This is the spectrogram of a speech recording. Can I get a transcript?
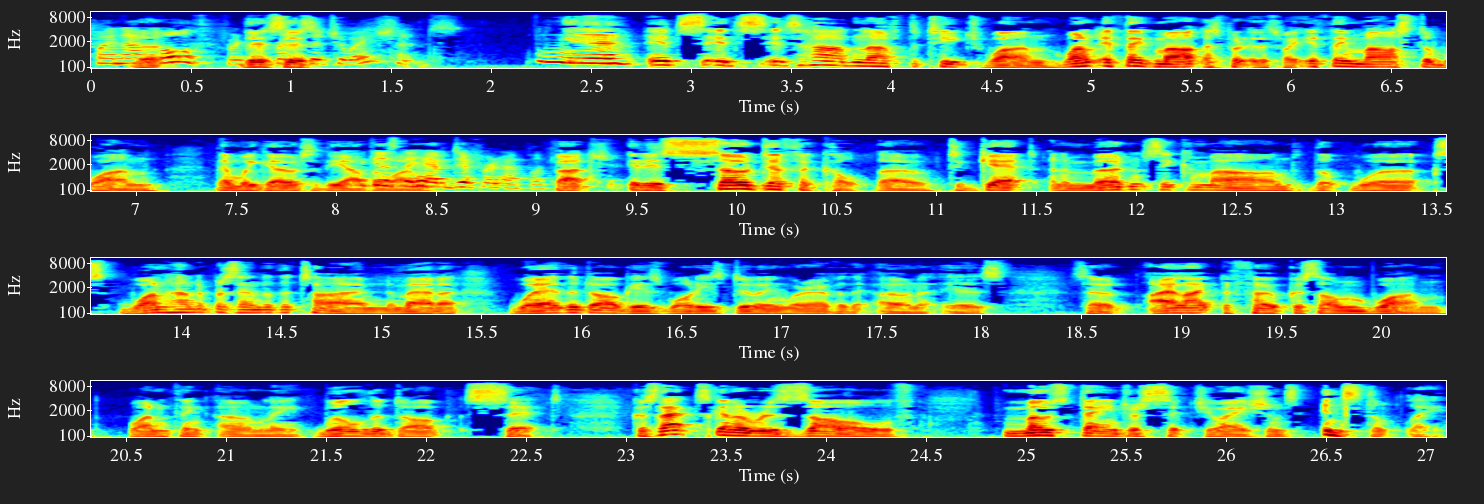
Why not both for different is- situations? Yeah, it's it's it's hard enough to teach one. One if they've ma- let's put it this way: if they master one, then we go to the other Because one. they have different applications. But it is so difficult, though, to get an emergency command that works 100% of the time, no matter where the dog is, what he's doing, wherever the owner is. So I like to focus on one, one thing only. Will the dog sit? Because that's going to resolve most dangerous situations instantly.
